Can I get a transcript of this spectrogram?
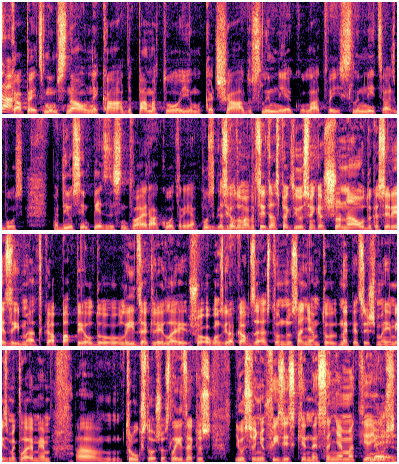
tam. Kāpēc mums nav nekāda pamatojuma, ka šādu slimnieku Latvijas slimnīcās būs par 250 vairāk otrajā pusgadā? Es domāju par citu aspektu. Jūs vienkārši šo naudu, kas ir iezīmēta kā papildu līdzekļi, lai šo ugunsgrēku apdzēstu un saņemtu nepieciešamajiem izmeklējumiem um, trūkstošos līdzekļus, jūs viņu fiziski nesaņemat, ja Nē. jūs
